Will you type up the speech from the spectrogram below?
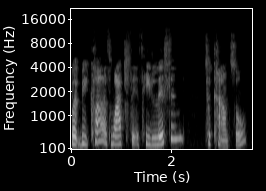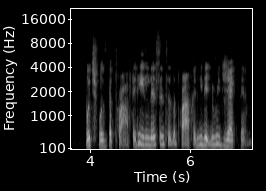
But because, watch this, he listened to counsel, which was the prophet. He listened to the prophet, he didn't reject him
